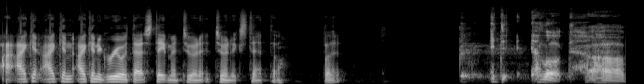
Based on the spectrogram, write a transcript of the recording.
I, can I can I can agree with that statement to an to an extent though, but it, look, uh,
